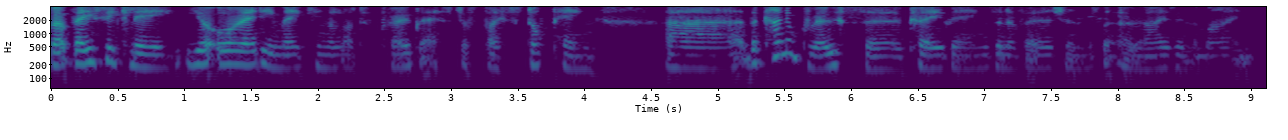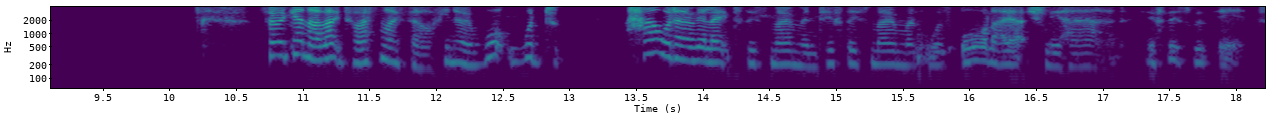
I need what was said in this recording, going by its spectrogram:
But basically, you're already making a lot of progress just by stopping uh, the kind of grosser cravings and aversions that arise in the mind. So again, I like to ask myself, you know, what would, how would I relate to this moment if this moment was all I actually had? If this was it?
